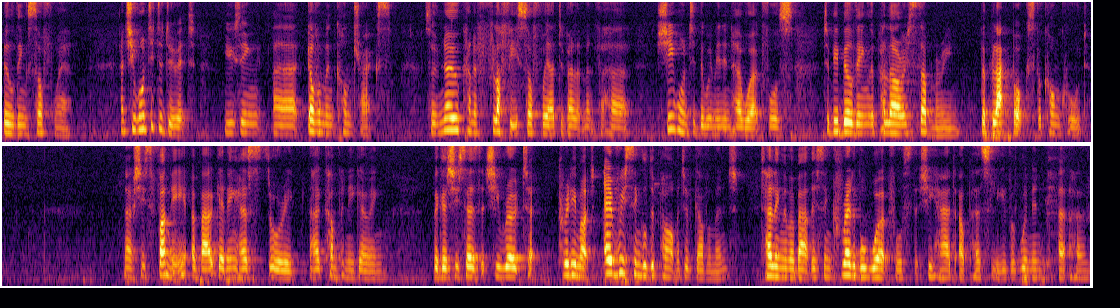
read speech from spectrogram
building software. And she wanted to do it using uh, government contracts. So no kind of fluffy software development for her. She wanted the women in her workforce to be building the Polaris submarine, the black box for Concorde. Now, she's funny about getting her story, her company going, because she says that she wrote to pretty much every single department of government, telling them about this incredible workforce that she had up her sleeve of women at home.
